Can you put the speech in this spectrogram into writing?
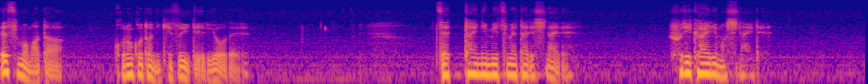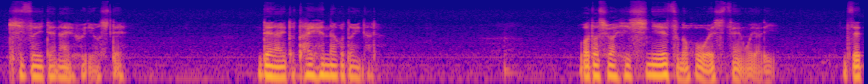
S もまたこのことに気づいているようで絶対に見つめたりしないで振り返りもしないで気づいてないふりをして出ないと大変なことになる。私は必死に S の方へ視線をやり絶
